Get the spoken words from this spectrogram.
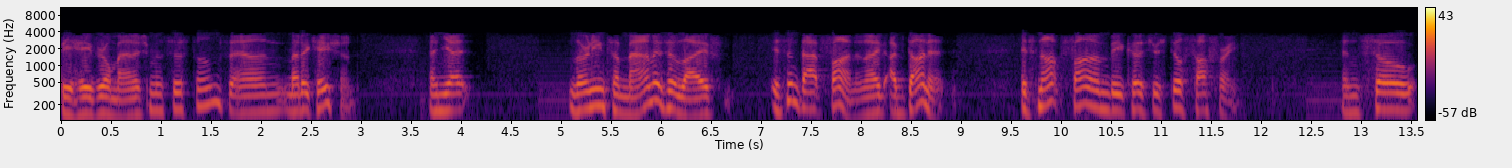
behavioral management systems and medication. And yet, learning to manage a life isn't that fun. And I, I've done it. It's not fun because you're still suffering. And so,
